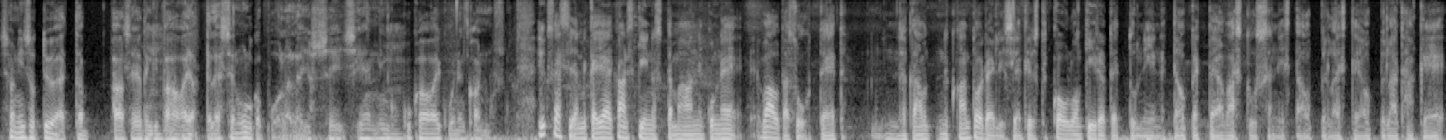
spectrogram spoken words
se on iso työ, että pääsee jotenkin mm. vähän ajattelemaan sen ulkopuolelle, jos ei siihen niin kuin mm. kukaan aikuinen kannusta. Yksi asia, mikä jäi myös kiinnostamaan, on niin kuin ne valtasuhteet, jotka on, jotka on todellisia. Tietysti koulu on kirjoitettu niin, että opettaja vastuussa niistä oppilaista ja oppilaat hakee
